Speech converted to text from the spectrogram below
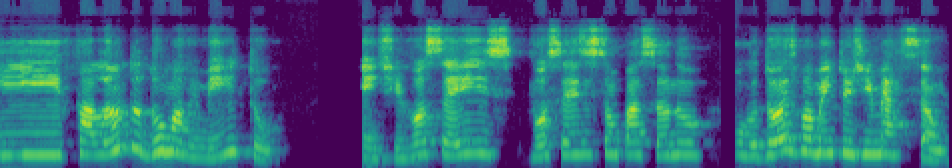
E falando do movimento, gente, vocês, vocês estão passando por dois momentos de imersão,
